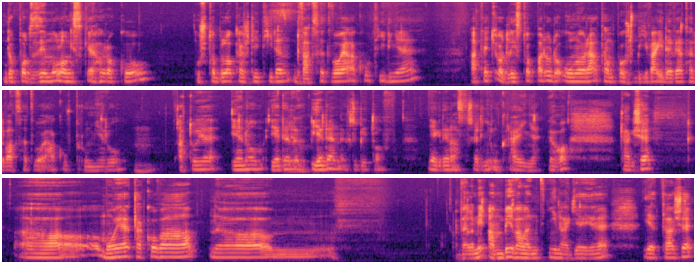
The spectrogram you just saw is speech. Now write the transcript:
do podzimu loňského roku už to bylo každý týden 20 vojáků týdně A teď od listopadu do února tam pohřbívají 29 vojáků v průměru. A to je jenom jeden, jeden hřbitov někde na střední Ukrajině. Jo? Takže uh, moje taková uh, velmi ambivalentní naděje je ta, že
